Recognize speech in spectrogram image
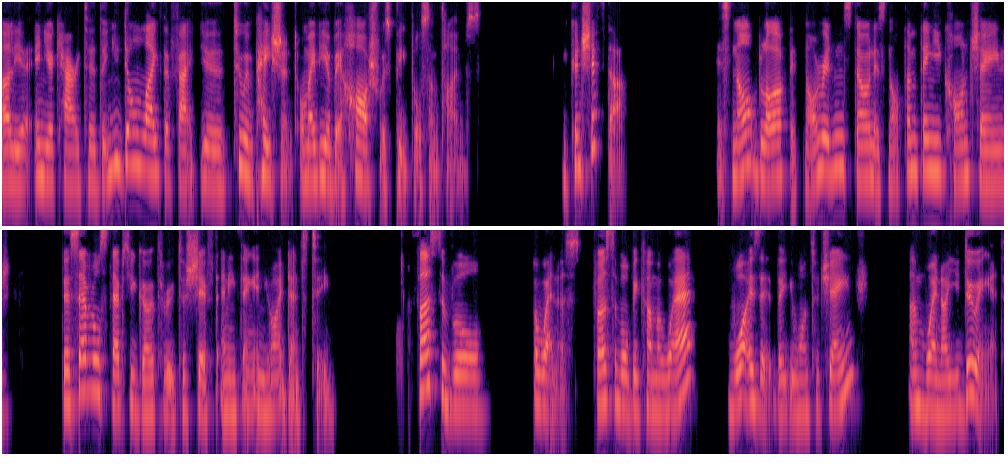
earlier, in your character that you don't like the fact you're too impatient or maybe a bit harsh with people sometimes, you can shift that. It's not blocked, it's not written in stone, it's not something you can't change. There's several steps you go through to shift anything in your identity. First of all, awareness. First of all, become aware. What is it that you want to change? And when are you doing it?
